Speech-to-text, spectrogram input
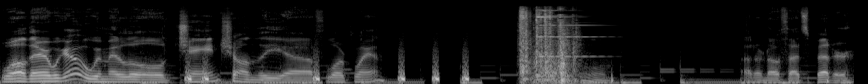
Well, there we go. We made a little change on the uh, floor plan. Hmm. I don't know if that's better.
